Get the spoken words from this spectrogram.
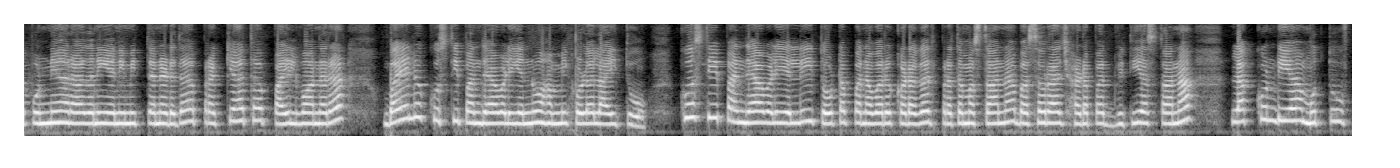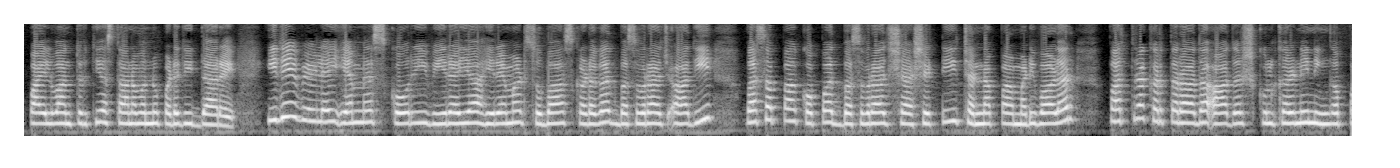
ಪುಣ್ಯಾರಾಧನೆಯ ನಿಮಿತ್ತ ನಡೆದ ಪ್ರಖ್ಯಾತ ಪೈಲ್ವಾನರ ಬಯಲು ಕುಸ್ತಿ ಪಂದ್ಯಾವಳಿಯನ್ನು ಹಮ್ಮಿಕೊಳ್ಳಲಾಯಿತು. ಕುಸ್ತಿ ಪಂದ್ಯಾವಳಿಯಲ್ಲಿ ತೋಟಪ್ಪನವರು ಕಡಗದ್ ಪ್ರಥಮ ಸ್ಥಾನ, ಬಸವರಾಜ್ ಹಡಪ ದ್ವಿತೀಯ ಸ್ಥಾನ, ಲಕ್ಕುಂಡಿಯ ಮುತ್ತು ಪೈಲ್ವಾನ್ ತೃತೀಯ ಸ್ಥಾನವನ್ನು ಪಡೆದಿದ್ದಾರೆ. ಇದೇ ವೇಳೆ ಎಂಎಸ್ ಕೋರಿ, ವೀರಯ್ಯ, ಹಿರೇಮಠ್ ಸುಭಾಸ್ ಕಡಗದ್, ಬಸವರಾಜ್ ಆದಿ, ಬಸಪ್ಪ ಕೊಪ್ಪದ್, ಬಸವರಾಜ್ ಶಾಶೆಟ್ಟಿ, ಚನ್ನಪ್ಪ ಮಡಿವಾಳರ್ ಪತ್ರಕರ್ತರಾದ ಆದರ್ಶ್ ಕುಲಕರ್ಣಿ, ನಿಂಗಪ್ಪ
